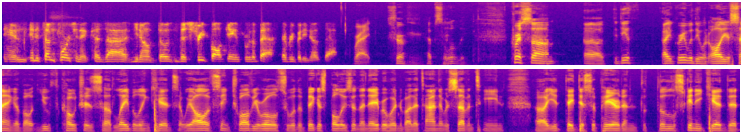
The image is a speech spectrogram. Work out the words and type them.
And, and it's unfortunate because uh, you know those the street ball games were the best. Everybody knows that. Right. Sure. Absolutely. Chris, um, uh, did you? I agree with you in all you're saying about youth coaches uh, labeling kids. We all have seen 12 year olds who were the biggest bullies in the neighborhood, and by the time they were 17, uh, you, they disappeared. And the, the little skinny kid that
